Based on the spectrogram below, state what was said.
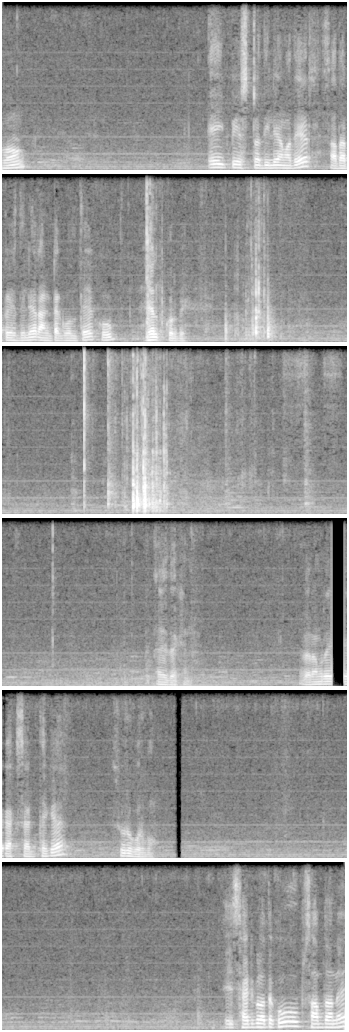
এবং এই পেস্টটা দিলে আমাদের, সাদা পেস্ট দিলে রাংটা গলতে খুব হেল্প করবে। এই দেখেন, এবার আমরা এক সাইড থেকে শুরু করব। এই সাইডগুলোতে খুব সাবধানে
